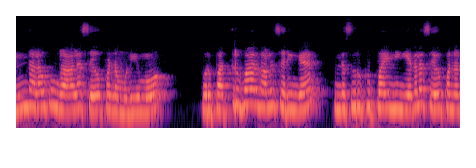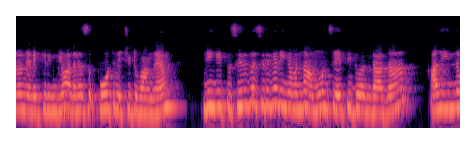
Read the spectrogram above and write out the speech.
எந்த அளவுக்கு உங்களால் சேவ் பண்ண முடியுமோ ஒரு பத்து ரூபா இருந்தாலும் சரிங்க. இந்த சுருக்கு பை நீங்கள் எதில் சேவ் பண்ணணும்னு நினைக்கிறீங்களோ அதில் போட்டு வச்சுட்டு வாங்க. நீங்கள் இப்போ சிறுக சிறுக நீங்கள் வந்து அமௌண்ட் சேர்த்திட்டு வந்தால் தான் அது இந்த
